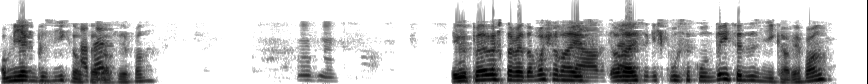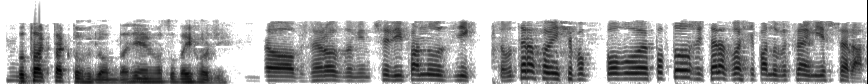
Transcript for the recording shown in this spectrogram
On mi jakby zniknął A teraz, teraz? wie pan? Mhm. Jakby pojawia się ta wiadomość, ona jest, Dobrze. ona jest jakieś pół sekundy i wtedy znika, wie pan? To tak, tak to wygląda, nie wiem o co tutaj chodzi. Dobrze, rozumiem. Czyli panu zniknął. Teraz powinien się po, po, powtórzyć. Teraz właśnie panu wysłałem jeszcze raz.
